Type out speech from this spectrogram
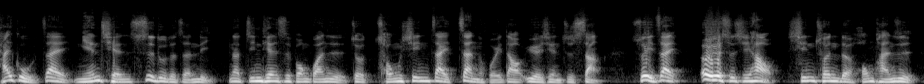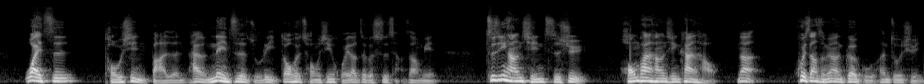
台股在年前适度的整理，那今天是封关日，就重新再站回到月线之上。所以在二月十七号新春的红盘日，外资、投信、法人还有内资的主力都会重新回到这个市场上面，资金行情持续，红盘行情看好。那会涨什么样的个股和族群？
